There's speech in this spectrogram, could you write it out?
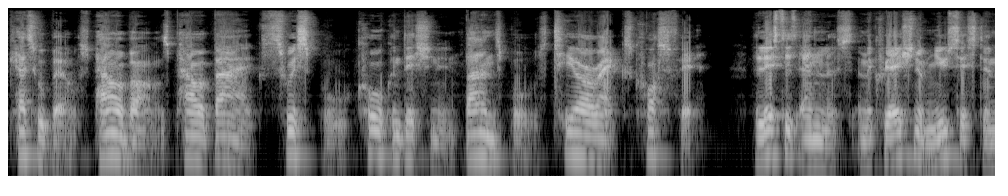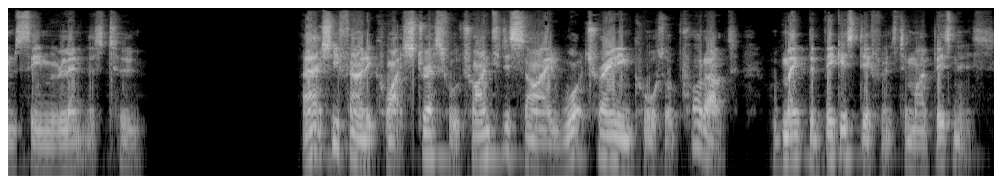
kettlebells, power bars, power bags, Swiss ball, core conditioning, balance balls, TRX, CrossFit. The list is endless and the creation of new systems seem relentless too. I actually found it quite stressful trying to decide what training course or product would make the biggest difference to my business.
